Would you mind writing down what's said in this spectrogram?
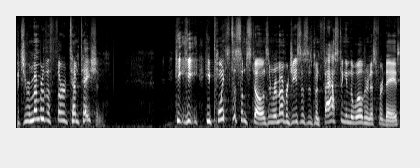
But you remember the third temptation. He, he, he points to some stones, and remember, Jesus has been fasting in the wilderness for days.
